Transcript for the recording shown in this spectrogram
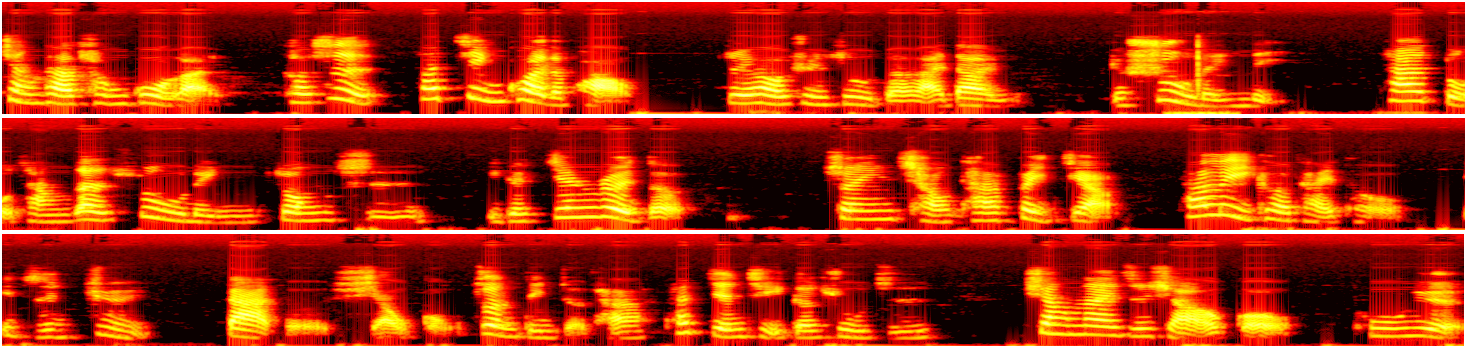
向她冲过来。可是他尽快的跑，最后迅速的来到一个树林里。他躲藏在树林中时，一个尖锐的声音朝他吠叫。他立刻抬头，一只巨。大的小狗正盯着他，他捡起一根树枝，向那只小狗扑跃。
